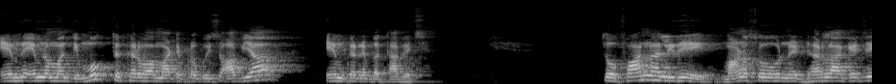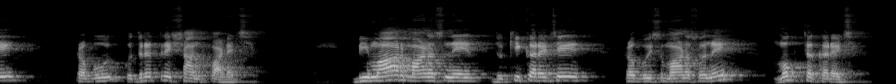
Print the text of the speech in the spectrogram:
એમને એમના મનથી મુક્ત કરવા માટે પ્રભુ ઈસુ આવ્યા, એમ કરીને બતાવે છે. તોફાનના લીધે માણસોને ડર લાગે છે, પ્રભુ કુદરતને શાંત પાડે છે. બીમાર માણસને દુઃખી કરે છે, પ્રભુ ઈસુ માણસોને મુક્ત કરે છે.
